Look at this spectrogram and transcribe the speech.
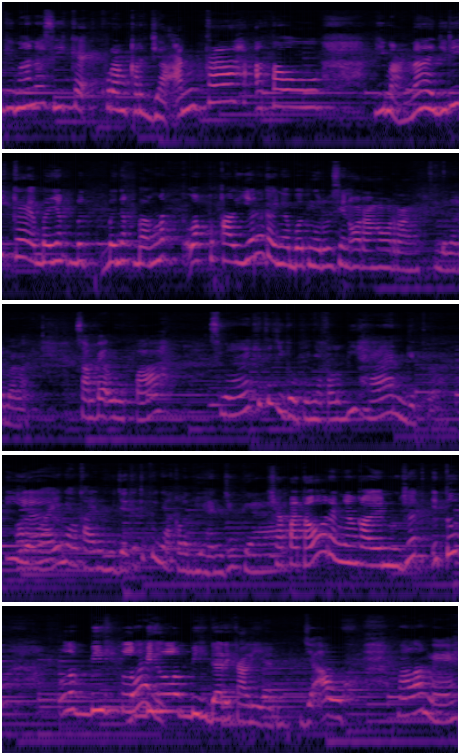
gimana sih? Kayak kurang kerjaan kah? Atau gimana? Jadi kayak banyak banyak banget waktu kalian kayaknya buat ngurusin orang-orang. Bener banget. Sampai lupa sebenarnya kita juga punya kelebihan gitu. Iya. orang lain yang kalian hujat itu punya kelebihan juga. Siapa tahu orang yang kalian hujat itu lebih lebih lebih dari kalian. Jauh. Malah meh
